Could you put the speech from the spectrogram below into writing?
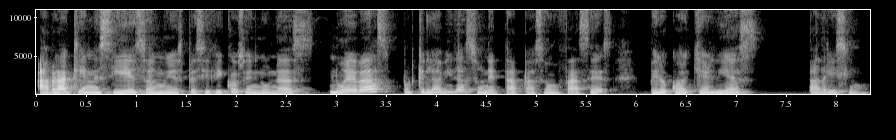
Habrá quienes sí están muy específicos en unas nuevas, porque la vida son etapas, son fases, pero cualquier día es padrísimo.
